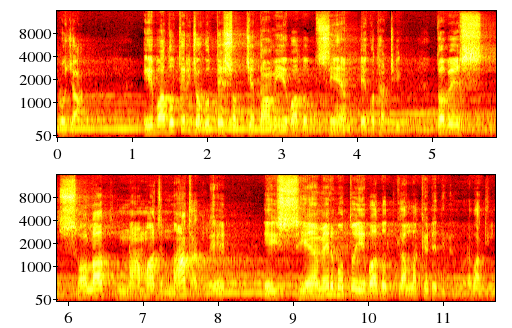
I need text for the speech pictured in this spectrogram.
রোজা। এবাদতের জগতে সবচেয়ে দামি এবাদত সিয়াম এ কথা ঠিক। তবে সলাৎ, নামাজ না থাকলে এই সিয়ামের মতো এবাদতকে আল্লাহ কেটে দিবেন, ওটা বাতিল।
